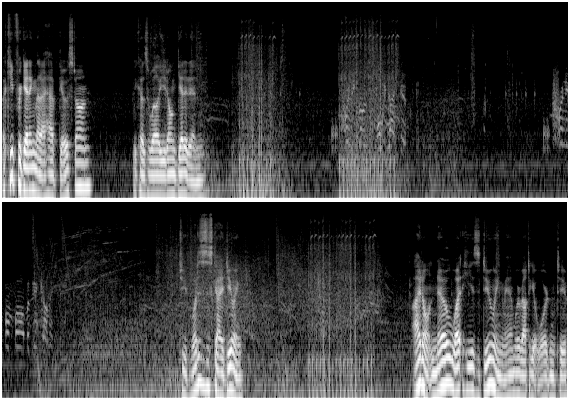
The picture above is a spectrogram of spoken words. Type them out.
I keep forgetting that I have Ghost on. Because, well, you don't get it in. Dude, what is this guy doing? I don't know what he's doing, man. We're about to get Warden, too.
